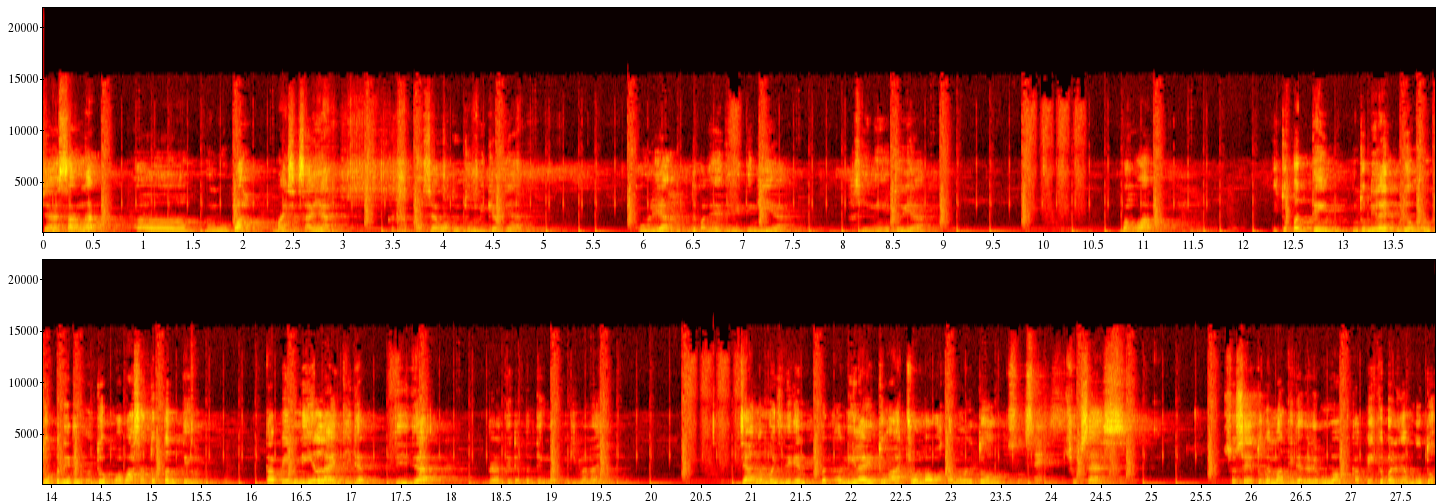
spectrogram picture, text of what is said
saya sangat eh, mengubah mindset saya. Kenapa saya waktu itu mikirnya kuliah dapat nilai tinggi tinggi ya terus ini itu ya? Bahwa itu penting untuk nilai untuk untuk pendidik untuk wawasan itu penting tapi nilai tidak tidak berarti tidak penting tapi gimana ya? Jangan menjadikan pe- nilai itu acuan bahwa kamu itu Sukses. sukses. Sukses itu memang tidak dari uang tapi kebanyakan butuh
